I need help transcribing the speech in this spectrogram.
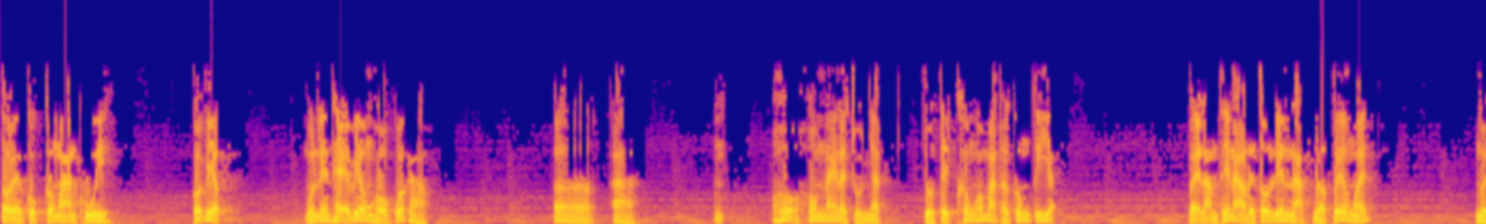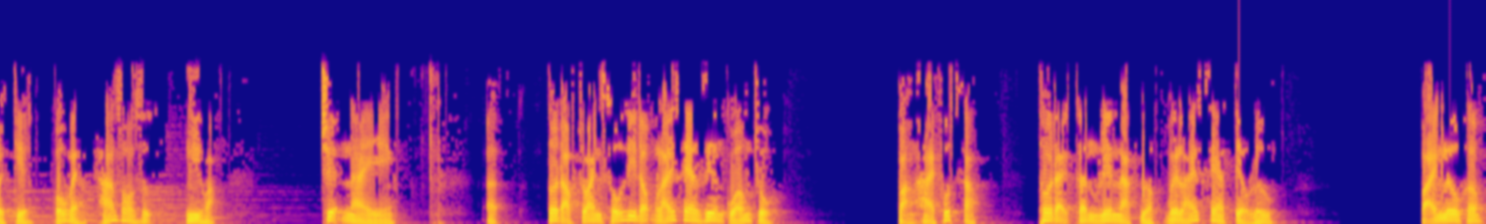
Tôi ở cục công an khu y. Có việc, muốn liên hệ với ông Hồ Quốc Hảo. Ờ, à, Hôm nay là chủ nhật, chủ tịch không có mặt ở công ty ạ. Vậy làm thế nào để tôi liên lạc được với ông ấy? Người kia có vẻ khá do dự, nghi hoặc. Chuyện này... À, Tôi đọc cho anh số di động lái xe riêng của ông chủ. Khoảng 2 phút sau, Thôi Đại Cân liên lạc được với lái xe Tiểu Lưu. Phải anh Lưu không?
